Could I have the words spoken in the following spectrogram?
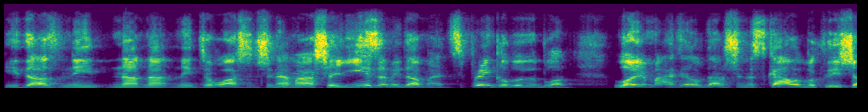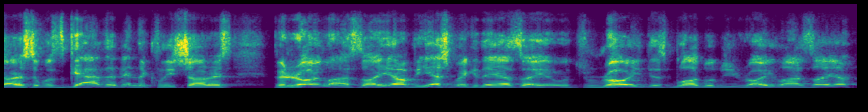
he does need not not need to wash it. Shenema asher yizam It's sprinkled with the blood. Lo yamati el dam sheneskala b'kli It was gathered in the kli sharis. V'roi la'azaya v'yesh b'kedei azaya. Which roi, this blood will be roi la'azaya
